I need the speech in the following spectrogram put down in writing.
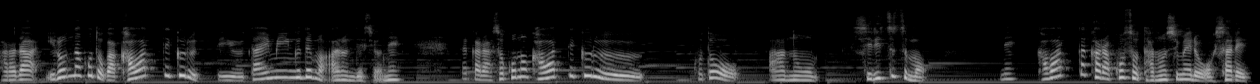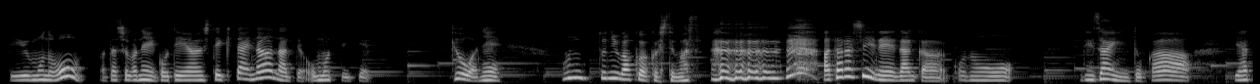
体いろんなことが変わってくるっていうタイミングでもあるんですよねだからそこの変わってくることをあの知りつつもね変わったからこそ楽しめるおしゃれっていうものを私はねご提案していきたいななんて思っていて今日はね本当にワクワクしてます。新しいねなんかこのデザインとかやっ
